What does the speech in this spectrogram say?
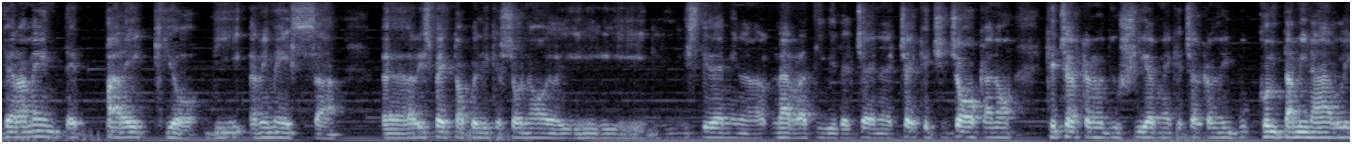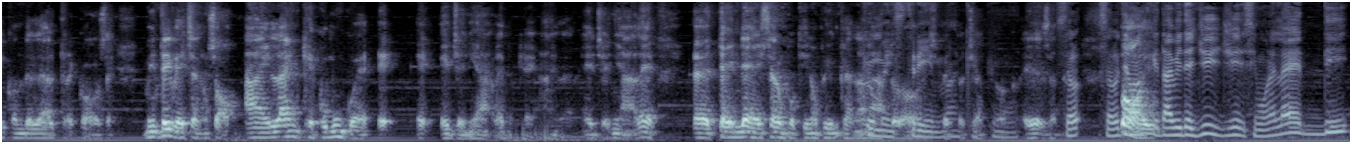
veramente parecchio di rimessa uh, rispetto a quelli che sono i, gli stilemi narrativi del genere, cioè che ci giocano, che cercano di uscirne, che cercano di contaminarli con delle altre cose. Mentre invece, non so, Heinlein, che comunque è, è, è geniale, perché Heinlein è geniale, eh, tende a essere un pochino più incanalato. Più mainstream. Anche certo. più... Esatto. Salutiamo Poi, anche Davide Gigi, Simone Leddi.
